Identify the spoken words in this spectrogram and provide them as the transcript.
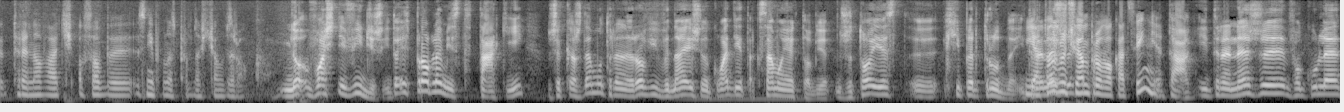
y, trenować osoby z niepełnosprawnością wzroku. No właśnie widzisz. I to jest problem jest taki, że każdemu trenerowi wydaje się dokładnie tak samo jak tobie, że to jest y, hipertrudne. I ja trenerzy, to rzuciłam prowokacyjnie. Tak. I trenerzy w ogóle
